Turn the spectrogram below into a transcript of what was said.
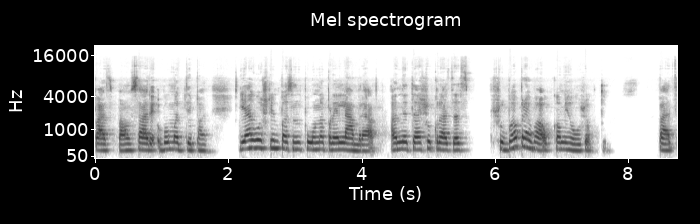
पाच पावसारे व मद्यपान. या गोष्टींपासून पूर्णपणे लांब राहा. अन्यथा शुक्राचा शुभ प्रभाव कमी होऊ शकतो. पाच.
